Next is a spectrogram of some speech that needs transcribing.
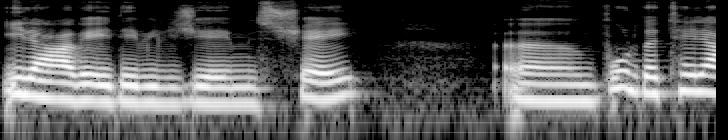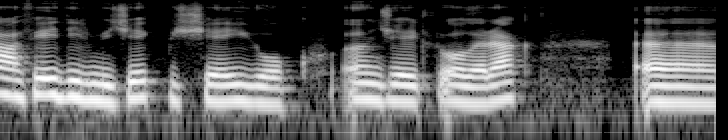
ilave edebileceğimiz şey e, burada telafi edilmeyecek bir şey yok. Öncelikli olarak e,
